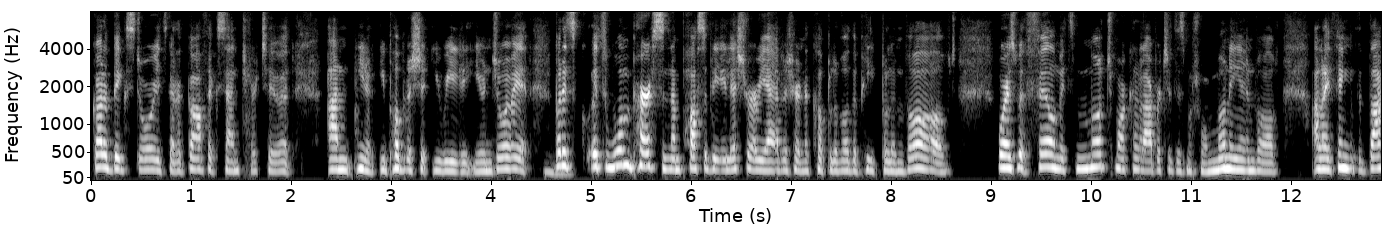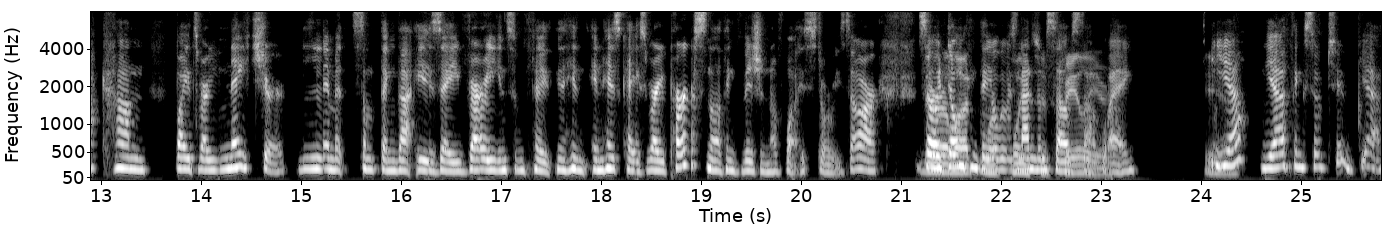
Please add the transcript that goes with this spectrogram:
got a big story it's got a gothic center to it and you know you publish it you read it you enjoy it. Mm-hmm. but it's it's one person and possibly a literary editor and a couple of other people involved whereas with film it's much more collaborative there's much more money involved and i think that that can by its very nature limit something that is a very in some in, in his case very personal i think vision of what his stories are. So there i don't think they always lend themselves that way. Yeah. yeah yeah i think so too yeah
